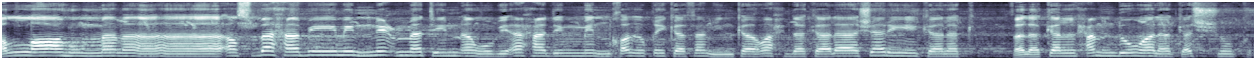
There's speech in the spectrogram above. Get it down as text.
اللهم ما أصبح بي من نعمة أو بأحد من خلقك فمنك وحدك لا شريك لك. فلك الحمد ولك الشكر.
